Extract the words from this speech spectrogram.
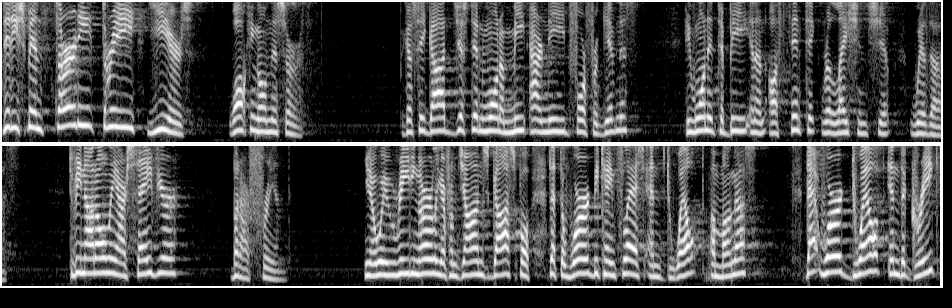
did he spend 33 years walking on this earth? Because, see, God just didn't want to meet our need for forgiveness. He wanted to be in an authentic relationship with us, to be not only our Savior, but our friend. You know, we were reading earlier from John's gospel that the Word became flesh and dwelt among us. That word dwelt in the Greek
